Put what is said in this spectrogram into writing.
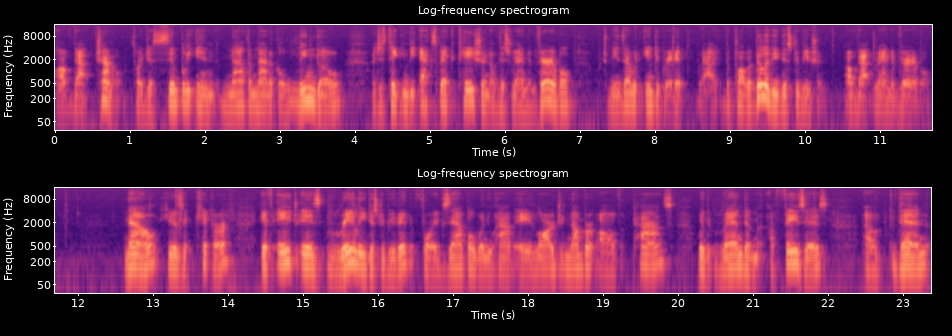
of that channel. So I just simply, in mathematical lingo, I just taking the expectation of this random variable, which means I would integrate it by the probability distribution of that random variable. Now, here's a kicker. If H is Rayleigh distributed, for example, when you have a large number of paths with random uh, phases, uh, then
